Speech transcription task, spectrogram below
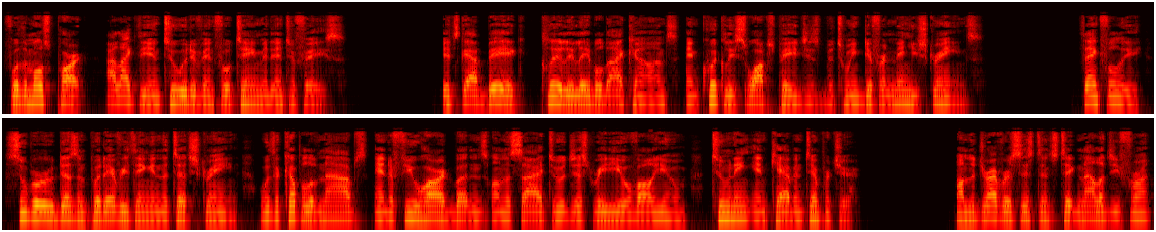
For the most part, I like the intuitive infotainment interface. It's got big, clearly labeled icons and quickly swaps pages between different menu screens. Thankfully, Subaru doesn't put everything in the touchscreen, with a couple of knobs and a few hard buttons on the side to adjust radio volume, tuning, and cabin temperature. On the driver assistance technology front,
